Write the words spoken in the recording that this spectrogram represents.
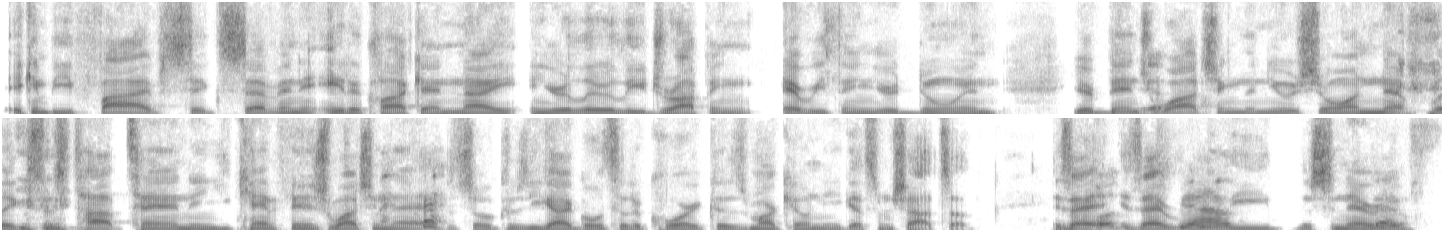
it can be five, six, seven, eight o'clock at night, and you're literally dropping everything you're doing. You're binge yep. watching the newest show on Netflix as top ten, and you can't finish watching that episode because you gotta go to the court because Markelle need to get some shots up. Is that well, is that really honest, the scenario? That's,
